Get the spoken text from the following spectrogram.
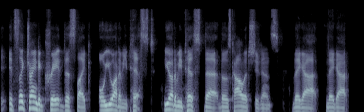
it's like trying to create this, like, oh, you ought to be pissed. You ought to be pissed that those college students, they got, they got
